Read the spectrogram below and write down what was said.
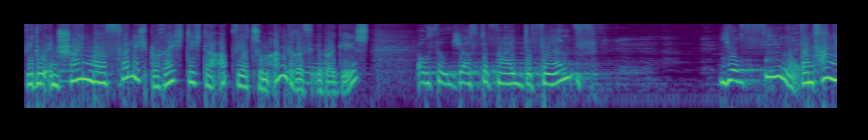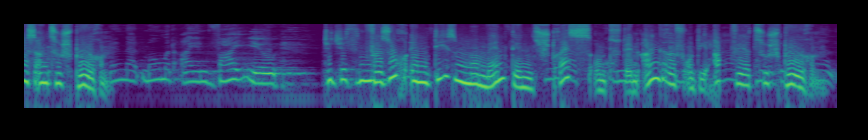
wie du in scheinbar völlig berechtigter Abwehr zum Angriff übergehst, also dann fang es an zu spüren. Versuch in diesem Moment den Stress und den Angriff und die Abwehr zu spüren.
